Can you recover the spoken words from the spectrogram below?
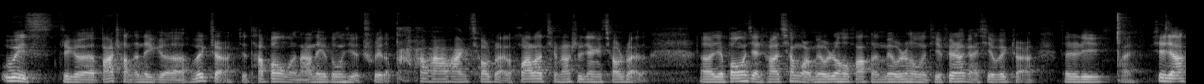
with 这个靶场的那个 Victor，就他帮我拿那个东西吹的，啪啪啪啪给敲出来的，花了挺长时间给敲出来的，呃，也帮我检查枪管没有任何划痕，没有任何问题，非常感谢 Victor，在这里，哎，谢谢啊。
